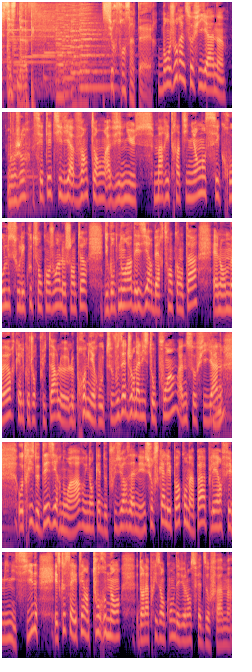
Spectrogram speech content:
6-9 sur France Inter. Bonjour Anne-Sophie Yann. Bonjour. C'était il y a 20 ans à Vilnius. Marie Trintignant s'écroule sous les coups de son conjoint, le chanteur du groupe Noir Désir, Bertrand Cantat. Elle en meurt quelques jours plus tard, le, 1er août. Vous êtes journaliste au point, Anne-Sophie Yann, mhm. autrice de Désir Noir, une enquête de plusieurs années sur ce qu'à l'époque on n'a pas appelé un féminicide. Est-ce que ça a été un tournant dans la prise en compte des violences faites aux femmes?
